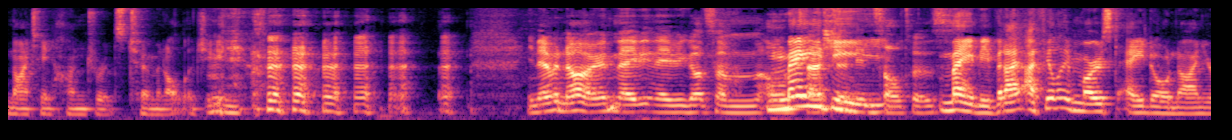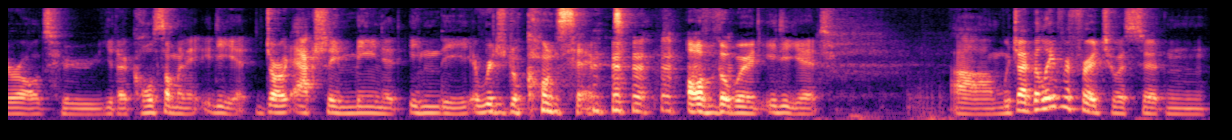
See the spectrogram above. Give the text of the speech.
1900s terminology. you never know. Maybe maybe you got some old fashioned Maybe, insulters. maybe, but I, I feel like most eight or nine year olds who you know call someone an idiot don't actually mean it in the original concept of the word idiot, um, which I believe referred to a certain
